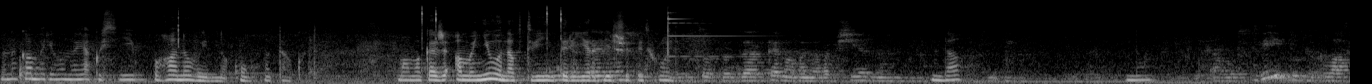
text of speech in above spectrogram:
Ну на камері воно якось її погано видно. О, отак от. Мама каже, а мені вона в твій інтер'єр більше підходить. До Артема вона взагалі. Да? Ну. А от твій тут класно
